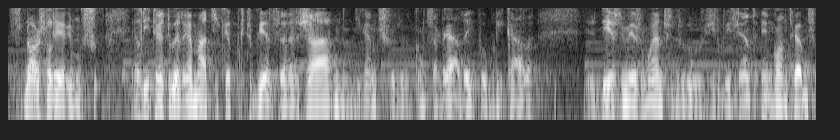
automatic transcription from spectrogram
se nós lermos a literatura dramática portuguesa já, digamos, consagrada e publicada, desde mesmo antes do Gil Vicente, encontramos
